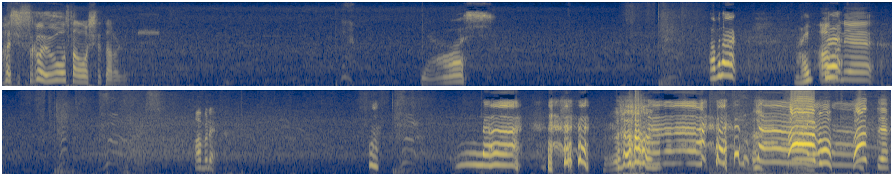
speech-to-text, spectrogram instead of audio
私、すごい右往左往してたのに。よーし。危ないあいつ危ねえ。危ねうんなーえ。ああ、もう、待って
